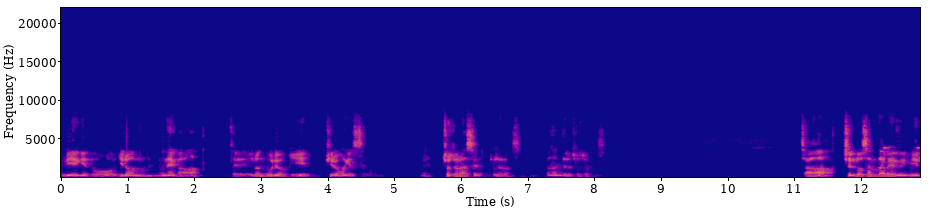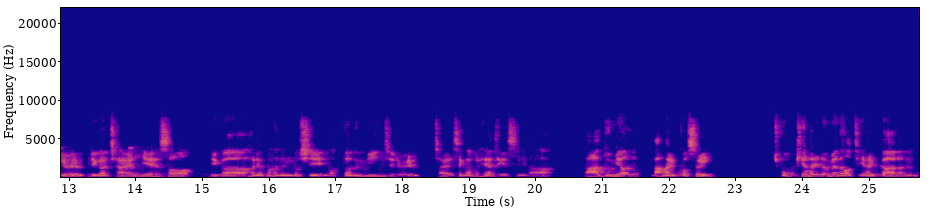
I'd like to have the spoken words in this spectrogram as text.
우리에게도 이런 은혜가 이제 이런 노력이 필요하겠어요. 네, 조절하세요. 조절하세요. 편한 대로 조절하세요. 자, 진로 상담의 의미를 우리가 잘 이해해서 우리가 하려고 하는 것이 어떤 의미인지를 잘 생각을 해야 되겠습니다. 놔두면 망할 것을 좋게 하려면 어떻게 할까라는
